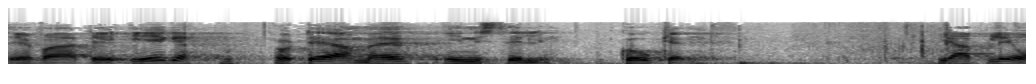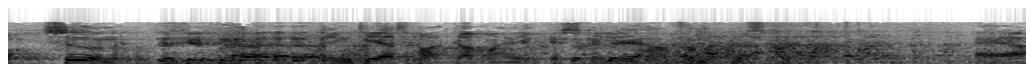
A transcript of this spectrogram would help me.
Det var det ikke, og dermed indstilling godkendt. Jeg blev siddende. Den gærsmart kommer mig Jeg skal lære ham fornøjelse. Ja.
